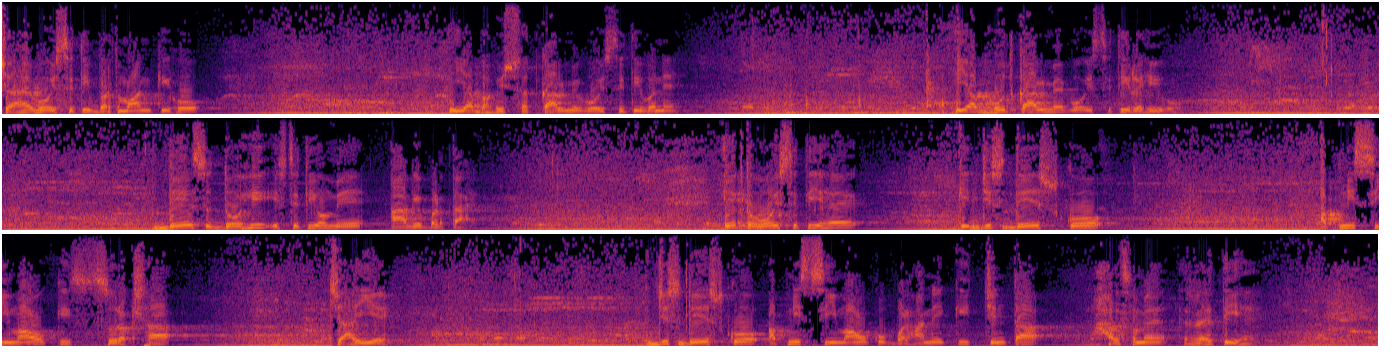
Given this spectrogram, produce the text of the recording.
चाहे वो स्थिति वर्तमान की हो या भविष्यत काल में वो स्थिति बने या भूतकाल में वो स्थिति रही हो। देश दो ही स्थितियों में आगे बढ़ता है। एक तो वो स्थिति है कि जिस देश को अपनी सीमाओं की सुरक्षा चाहिए। जिस देश को अपनी सीमाओं को बढ़ाने की चिंता हर समय रहती है,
